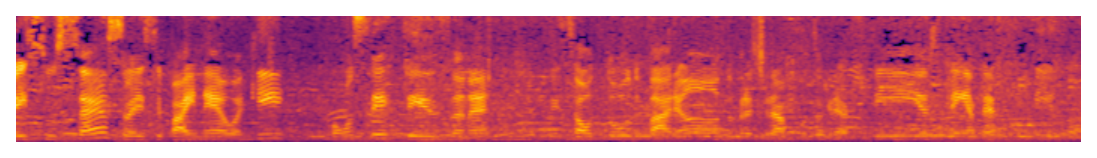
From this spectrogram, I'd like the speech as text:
fez sucesso esse painel aqui? Com certeza, né? O pessoal todo parando para tirar fotografias, tem até fila.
